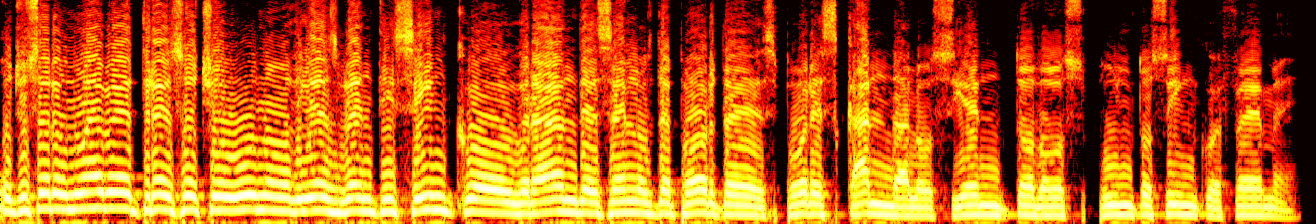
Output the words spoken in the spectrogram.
809-381-1025, grandes en los deportes, por escándalo 102.5 FM.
